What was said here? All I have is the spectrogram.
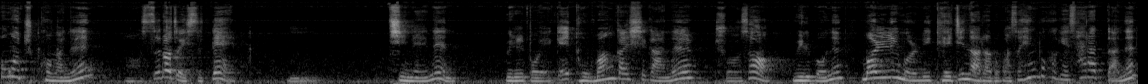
호모 주커만은 어, 쓰러져 있을 때 음, 지네는 윌버에게 도망갈 시간을 주어서 윌버는 멀리 멀리 돼지 나라로 가서 행복하게 살았다는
